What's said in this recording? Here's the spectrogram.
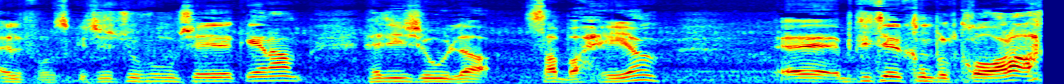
الفوز. كي تشوفوا مشاهدينا الكرام هذه جولة صباحية أه بديت لكم بالكره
